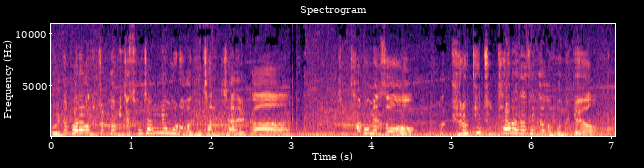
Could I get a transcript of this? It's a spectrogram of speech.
골드 파라곤은 조금 이제 소장용으로가 괜찮지 않을까. 지금 타보면서 그렇게 좋다라는 생각은 못 느껴요.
